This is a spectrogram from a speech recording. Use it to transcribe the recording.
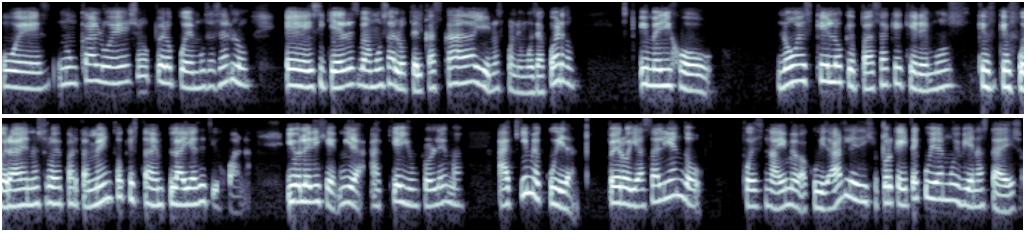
pues nunca lo he hecho, pero podemos hacerlo. Eh, si quieres, vamos al Hotel Cascada y ahí nos ponemos de acuerdo. Y me dijo, no, es que lo que pasa que queremos que, que fuera en nuestro departamento que está en playas de Tijuana. Y yo le dije, mira, aquí hay un problema. Aquí me cuidan, pero ya saliendo, pues nadie me va a cuidar, le dije, porque ahí te cuidan muy bien hasta eso.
